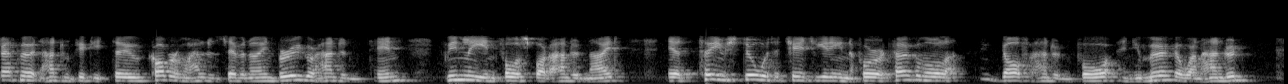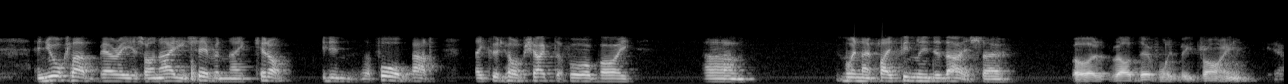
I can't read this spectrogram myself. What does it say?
Strathmerton 152, Cobram 117, Barooga 110, Finley in fourth spot 108. Now, teams still with a chance of getting in the four are Tocumwal Golf 104 and Numurkah 100. And your club, Barry, is on 87. They cannot get in the four, but they could help shape the four by um, when they play Finley today. So, Well, they'll definitely be trying. Yeah.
